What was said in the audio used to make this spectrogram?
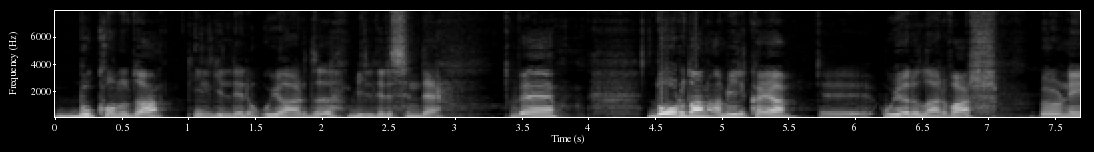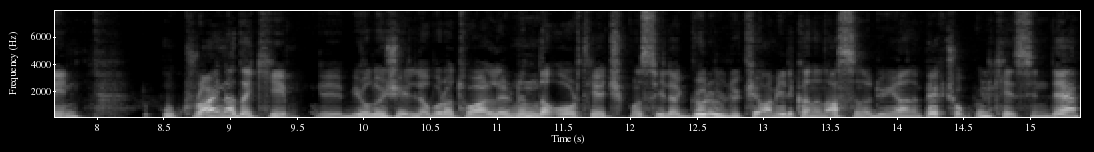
bu konuda ilgilileri uyardı bildirisinde. Ve doğrudan Amerika'ya e, uyarılar var. Örneğin Ukrayna'daki e, biyoloji laboratuvarlarının da ortaya çıkmasıyla görüldü ki Amerika'nın aslında dünyanın pek çok ülkesinde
